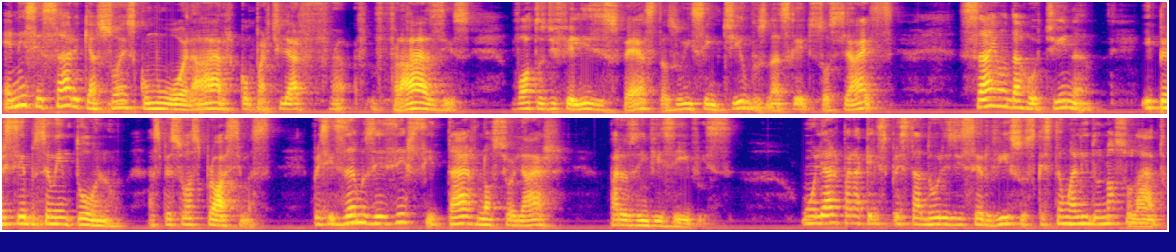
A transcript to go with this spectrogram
É necessário que ações como orar, compartilhar fra frases, votos de felizes festas ou incentivos nas redes sociais saiam da rotina e percebam seu entorno, as pessoas próximas. Precisamos exercitar nosso olhar para os invisíveis um olhar para aqueles prestadores de serviços que estão ali do nosso lado,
